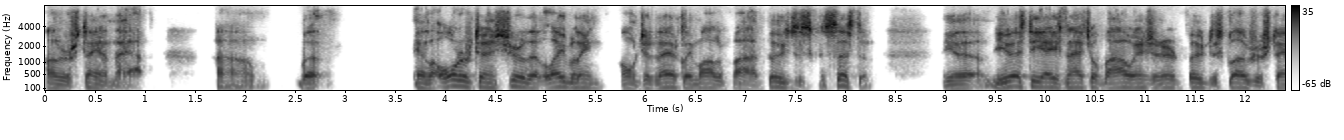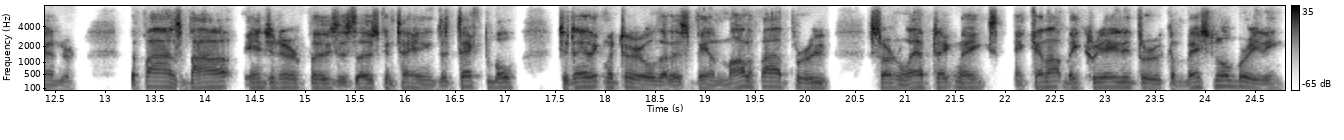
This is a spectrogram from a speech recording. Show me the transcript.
understand that. Um, but in order to ensure that labeling on genetically modified foods is consistent, the USDA's National Bioengineered Food Disclosure Standard defines bioengineered foods as those containing detectable genetic material that has been modified through certain lab techniques and cannot be created through conventional breeding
